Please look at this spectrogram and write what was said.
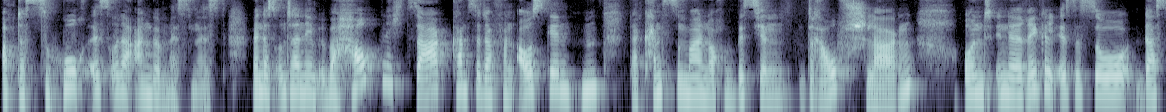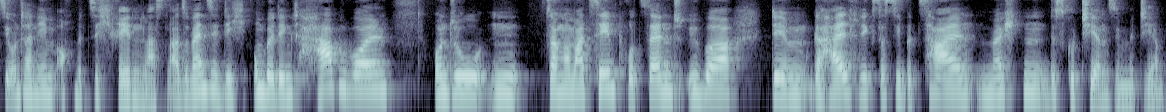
ob das zu hoch ist oder angemessen ist. Wenn das Unternehmen überhaupt nichts sagt, kannst du davon ausgehen, hm, da kannst du mal noch ein bisschen draufschlagen. Und in der Regel ist es so, dass die Unternehmen auch mit sich reden lassen. Also wenn sie dich unbedingt haben wollen und du hm, sagen wir mal, zehn Prozent über dem Gehalt liegst, das sie bezahlen möchten, diskutieren sie mit dir.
